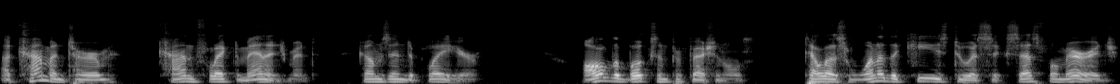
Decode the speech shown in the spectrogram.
A common term, conflict management, comes into play here. All the books and professionals tell us one of the keys to a successful marriage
